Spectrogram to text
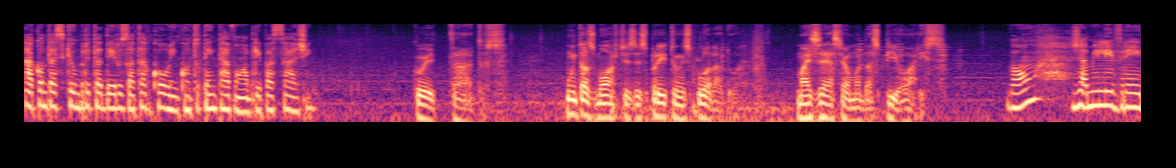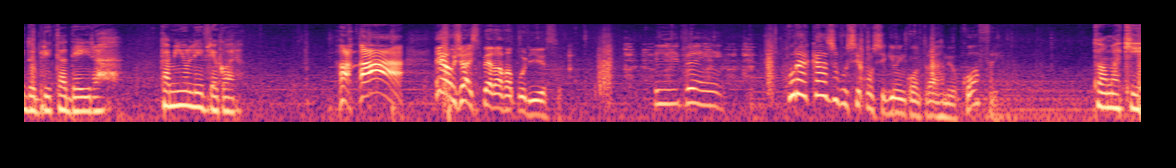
Acontece que um britadeiro os atacou enquanto tentavam abrir passagem. Coitados. Muitas mortes espreitam o explorador. Mas essa é uma das piores. Bom, já me livrei do britadeira. Caminho livre agora. Haha! Eu já esperava por isso. E, bem, por acaso você conseguiu encontrar meu cofre? Toma aqui.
